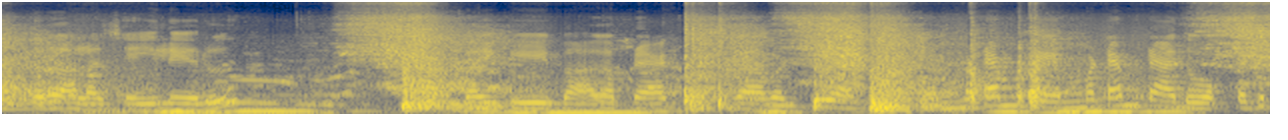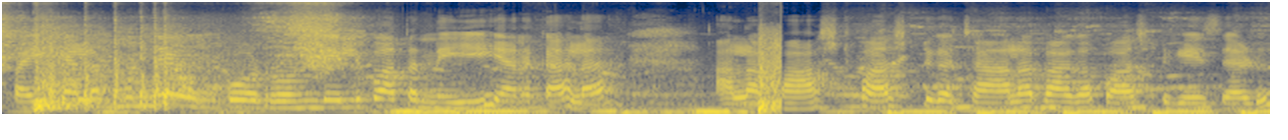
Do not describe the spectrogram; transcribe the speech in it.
అందరూ అలా చేయలేరు. ఆ అబ్బాయికి బాగా ప్రాక్టీస్ కాబట్టి అసలు ఎమ్మటెమ్మట ఎమ్మటెమ్మట అది ఒక్కటి పైకి వెళ్ళకముందే ఇంకో రెండు వెళ్ళిపోతున్నాయి వెనకాల. అలా ఫాస్ట్ ఫాస్ట్గా చాలా బాగా ఫాస్ట్గా వేశాడు.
